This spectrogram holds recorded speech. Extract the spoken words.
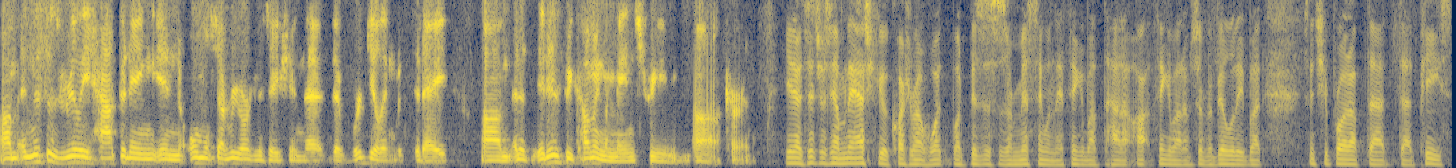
Um, and this is really happening in almost every organization that, that we're dealing with today. Um, and it, it is becoming a mainstream uh, occurrence. You know, it's interesting. I'm going to ask you a question about what, what businesses are missing when they think about how to uh, think about observability. But since you brought up that, that piece,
